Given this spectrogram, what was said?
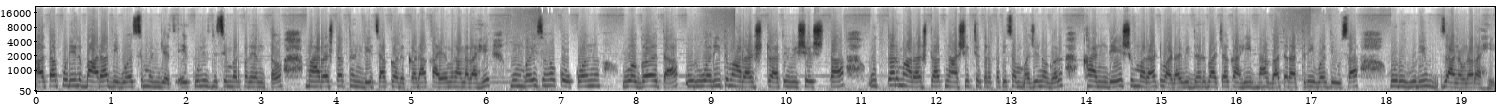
आता पुढील बारा दिवस म्हणजेच एकोणीस डिसेंबर पर्यंत महाराष्ट्रात थंडीचा कडकडा कायम राहणार आहे. मुंबईसह कोकण वगळता उर्वरित महाराष्ट्रात विशेषतः उत्तर महाराष्ट्रात नाशिक छत्रपती संभाजीनगर खानदेश मराठवाडा विदर्भाच्या काही भागात रात्री व दिवसा हुडहुडी जाणवणार आहे.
